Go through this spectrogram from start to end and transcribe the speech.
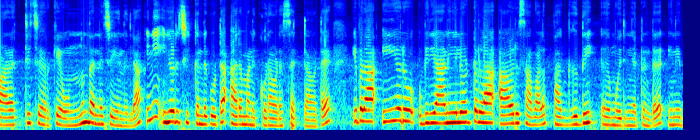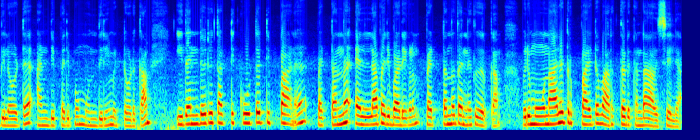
വഴറ്റി ചേർക്കുകയോ ഒന്നും തന്നെ ചെയ്യുന്നില്ല. ഇനി ഈ ഒരു ചിക്കന്റെ കൂട്ട് അരമണിക്കൂർ അവിടെ സെറ്റാവട്ടെ ഇപ്പോൾ ഈ ഒരു ബിരിയാണിയിലോട്ടുള്ള ആ ഒരു സവാള പകുതി മുരിഞ്ഞിട്ടുണ്ട്. ഇനി ഇതിലോട്ട് അണ്ടിപ്പരിപ്പും മുന്തിരിയും ഇട്ട് കൊടുക്കാം. ഇതെന്റെ ഒരു തട്ടിക്കൂട്ട് ടിപ്പാണ്. പെട്ടെന്ന് എല്ലാ പരിപാടികളും പെട്ടെന്ന് തന്നെ തീർക്കാം. ഒരു മൂന്നാൽ ട്രിപ്പായിട്ട് വറുത്തെടുക്കേണ്ട ആവശ്യമില്ല.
